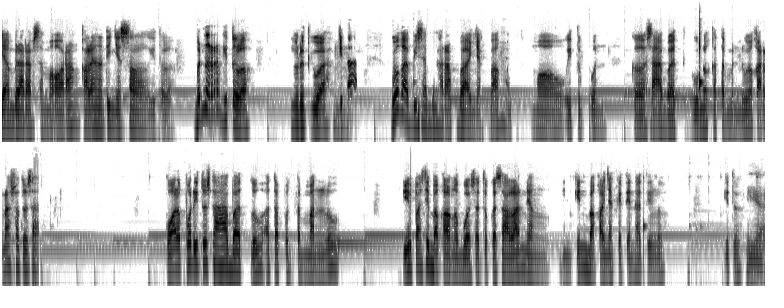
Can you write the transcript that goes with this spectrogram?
Jangan berharap sama orang, kalian nanti nyesel gitu loh. Bener gitu loh, menurut gue. Hmm. Kita, gue nggak bisa berharap banyak banget. Mau itu pun ke sahabat gue, ke temen gue, karena suatu saat walaupun itu sahabat lu ataupun teman lu dia pasti bakal ngebuat satu kesalahan yang mungkin bakal nyakitin hati lu gitu Iya.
